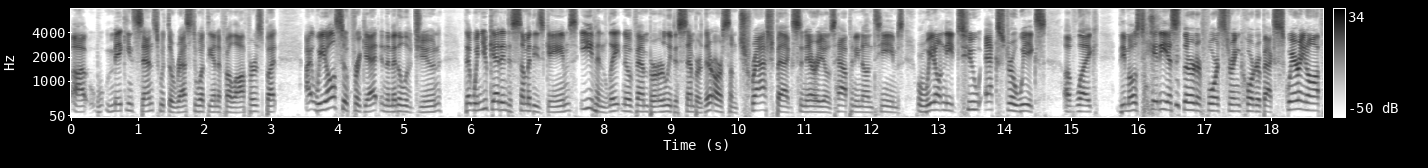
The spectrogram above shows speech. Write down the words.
uh, making sense with the rest of what the NFL offers, but I, we also forget in the middle of June that when you get into some of these games, even late November, early December, there are some trash bag scenarios happening on teams where we don't need two extra weeks of like the most hideous third or fourth string quarterback squaring off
